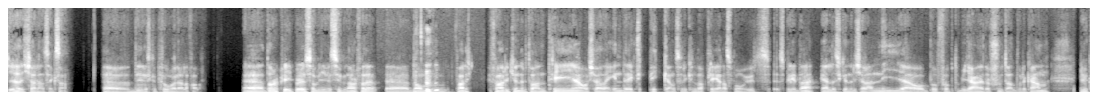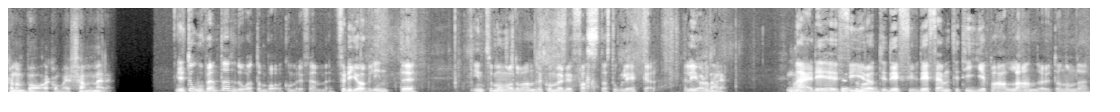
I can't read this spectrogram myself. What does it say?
jag kör en sexa. Uh, det ska jag prova i alla fall. Uh, Dark Reapers har blivit supernerfade. Uh, de, för, förr kunde du ta en trea och köra indirekt pickan så du kunde ha flera små utspridda. Eller så kunde du köra en nia och buffa upp dem järnet och skjuta allt vad du kan. Nu kan de bara komma i femmer. Det är lite oväntat då att de bara kommer i femmor. För det gör väl inte... Inte så många av de andra kommer i fasta storlekar? Eller gör de Nej. det? Nej, det är, fyra till, det, är, det är fem till tio på alla andra utan de där.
